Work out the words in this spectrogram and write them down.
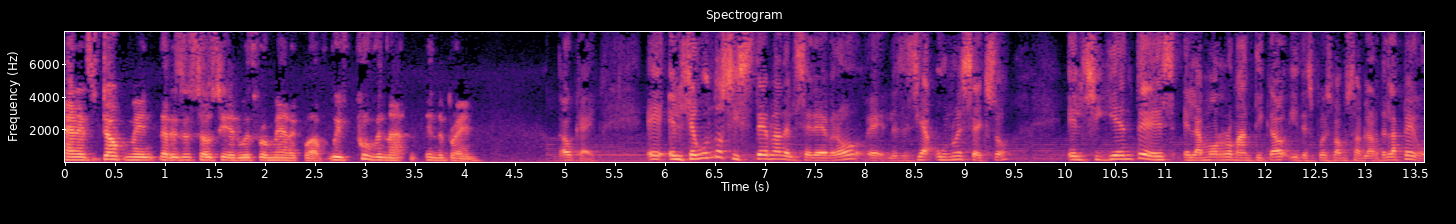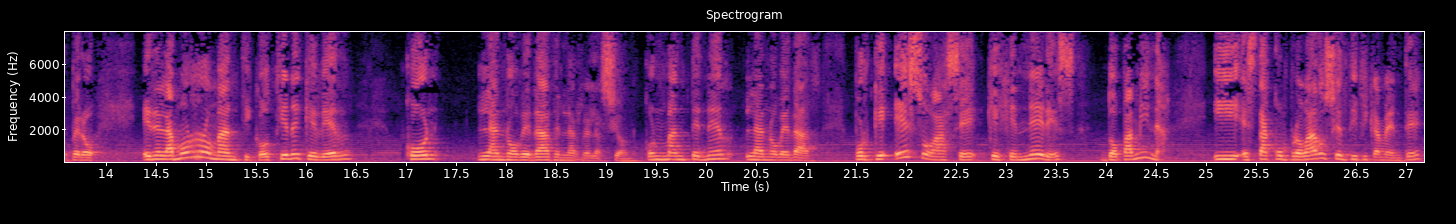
And it's dopamine that is associated with romantic love. We've proven that in the brain. Ok. Eh, el segundo sistema del cerebro, eh, les decía, uno es sexo, el siguiente es el amor romántico y después vamos a hablar del apego. Pero en el amor romántico tiene que ver con la novedad en la relación, con mantener la novedad, porque eso hace que generes dopamina. Y está comprobado científicamente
